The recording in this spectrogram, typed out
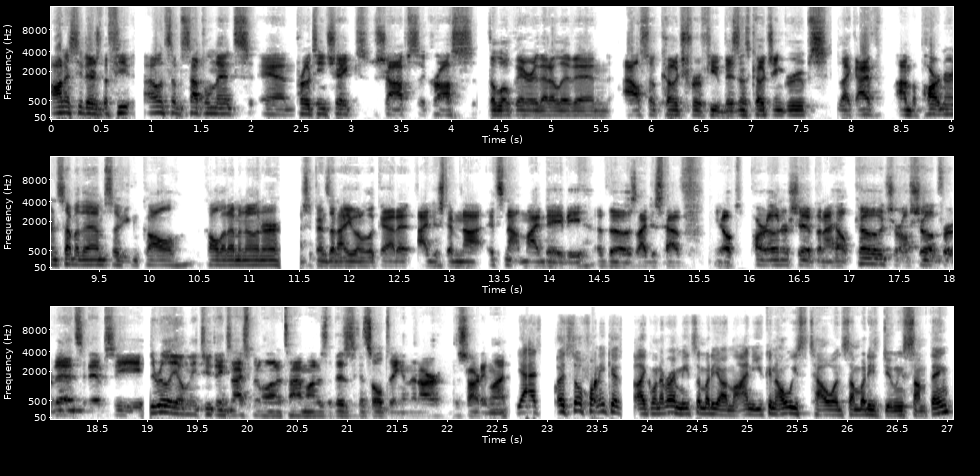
honestly there's a few i own some supplements and protein shake shops across the local area that i live in i also coach for a few business coaching groups like i've i'm a partner in some of them so you can call call that i'm an owner it depends on how you want to look at it. I just am not, it's not my baby of those. I just have, you know, part ownership and I help coach or I'll show up for events and MC. The really only two things I spend a lot of time on is the business consulting and then our the starting line. Yeah. It's, it's so funny because like whenever I meet somebody online, you can always tell when somebody's doing something.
